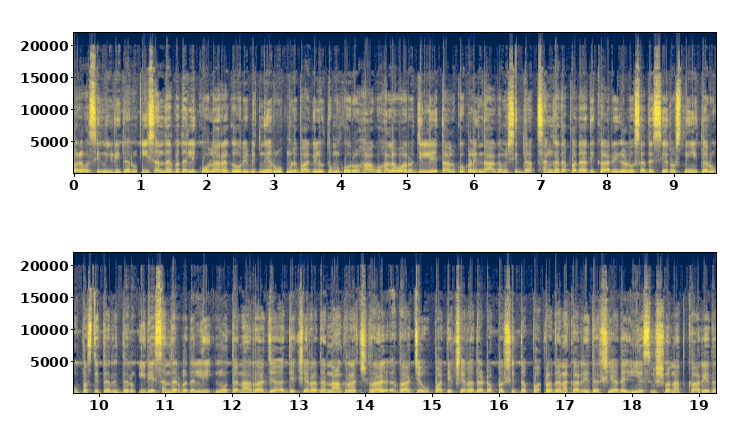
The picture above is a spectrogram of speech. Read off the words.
ಭರವಸೆ ನೀಡಿದರು. ಈ ಸಂದರ್ಭದಲ್ಲಿ ಕೋಲಾರ ಗೌರಿಬಿದ್ನೇರು ಮುಳುಬಾಗಿಲು, ತುಮಕೂರು ಹಾಗೂ ಹಲವಾರು ಜಿಲ್ಲೆ ತಾಲೂಕುಗಳಿಂದ ಆಗಮಿಸಿದ್ದ ಸಂಘದ ಪದಾಧಿಕಾರಿಗಳು, ಸದಸ್ಯರು, ಸ್ನೇಹಿತರು ಉಪಸ್ಥಿತರಿದ್ದರು. ಇದೇ ಸಂದರ್ಭದಲ್ಲಿ ನೂತನ ರಾಜ್ಯ ಅಧ್ಯಕ್ಷರಾದ ನಾಗರಾಜ್ ರಾಜ್ಯ ಉಪಾಧ್ಯಕ್ಷರಾದ ಡಾಕ್ಟರ್ ಸಿದ್ದಪ್ಪ, ಪ್ರಧಾನ ಕಾರ್ಯದರ್ಶಿಯಾದ ಇಎಸ್ ವಿಶ್ವನಾಥ್, ಕಾರ್ಯದ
